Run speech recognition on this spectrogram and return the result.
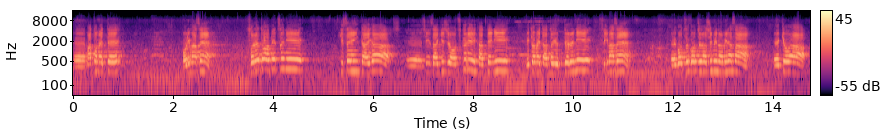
えーまとめておりません。それとは別に規制委員会が、えー審査基準を作り勝手に認めたと言ってるに過ぎません。えーごつごちの市民の皆さん、え今日は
